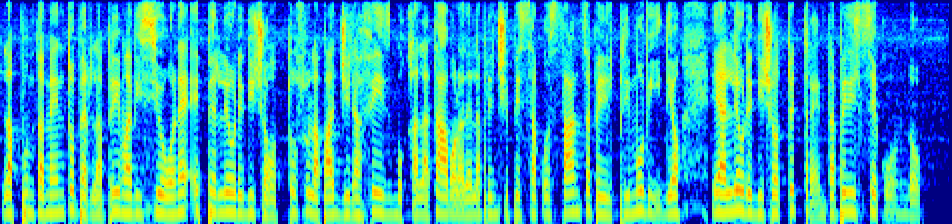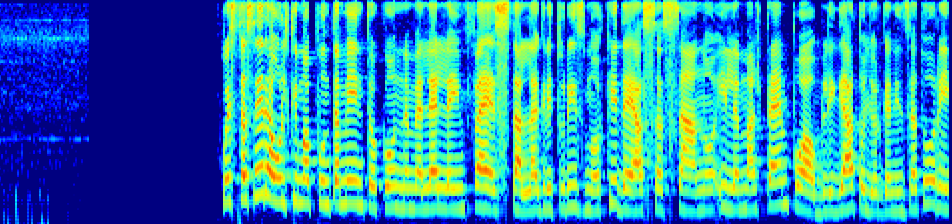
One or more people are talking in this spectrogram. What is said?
L'appuntamento per la prima visione è per le ore 18 sulla pagina Facebook alla tavola della principessa Costanza per il primo video e alle ore 18.30 per il secondo. Questa sera ultimo appuntamento con Melelle in festa all'agriturismo Orchidea Sassano. Il maltempo ha obbligato gli organizzatori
